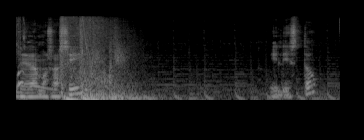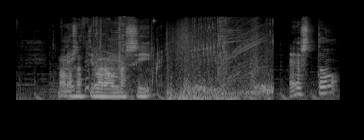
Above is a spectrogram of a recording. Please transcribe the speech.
Le damos así. Y listo. Vamos a activar aún así esto.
